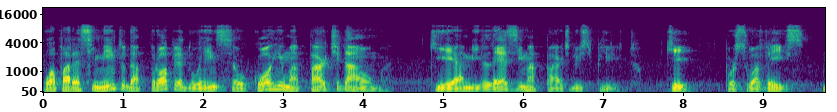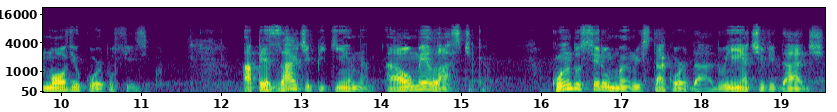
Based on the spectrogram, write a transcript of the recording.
o aparecimento da própria doença ocorre em uma parte da alma, que é a milésima parte do espírito, que, por sua vez, move o corpo físico. Apesar de pequena, a alma é elástica. Quando o ser humano está acordado em atividade,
